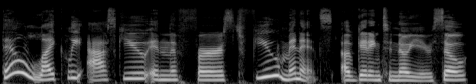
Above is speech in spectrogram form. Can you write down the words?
they'll likely ask you in the first few minutes of getting to know you. So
